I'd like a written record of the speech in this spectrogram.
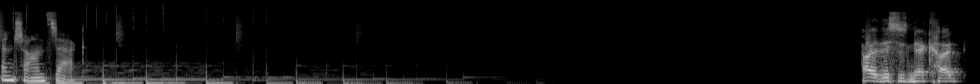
and Sean Stack. Hi, this is Nick Hut.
